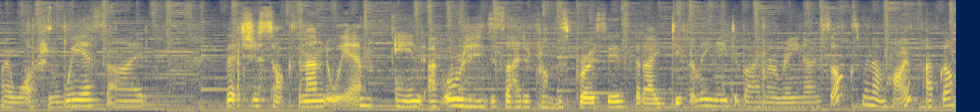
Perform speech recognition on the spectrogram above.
my wash and wear side, that's just socks and underwear and I've already decided from this process that I definitely need to buy merino socks when I'm home. I've got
